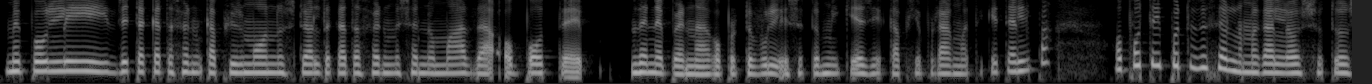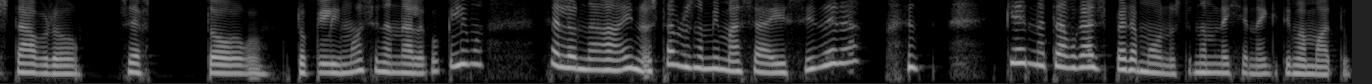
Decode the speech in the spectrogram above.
με πολύ δεν τα καταφέρνει κάποιος μόνος του, αλλά τα καταφέρνουμε σαν ομάδα, οπότε δεν έπαιρνα εγώ πρωτοβουλίες ατομικές για κάποια πράγματα κτλ. Οπότε είπα ότι δεν θέλω να μεγαλώσω το Σταύρο σε αυτό το κλίμα, σε έναν άλλο κλίμα. Θέλω να είναι ο Σταύρος να μην μασάει σίδερα και να τα βγάζει πέρα μόνος του, να μην έχει ανάγκη τη μαμά του.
